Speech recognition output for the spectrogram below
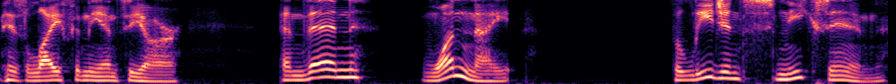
his life in the NCR. And then one night, the Legion sneaks in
